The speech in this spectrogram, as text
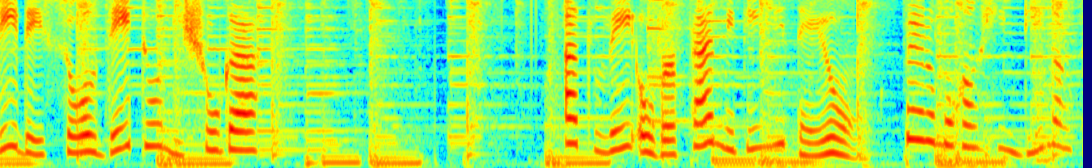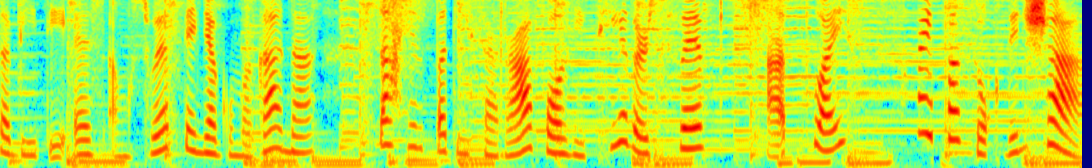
D-Day Seoul Day 2 ni Suga at layover fan meeting ni Taeyong. Pero mukhang hindi lang sa BTS ang swerte niya gumagana dahil pati sa raffle ni Taylor Swift at Twice ay pasok din siya.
